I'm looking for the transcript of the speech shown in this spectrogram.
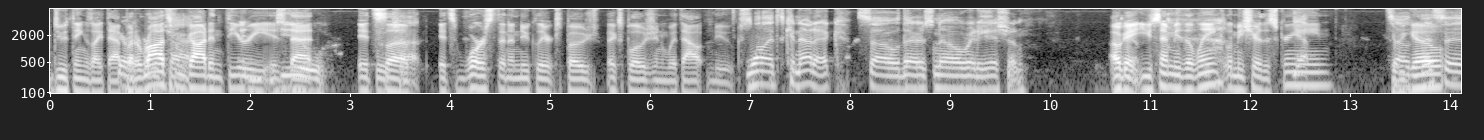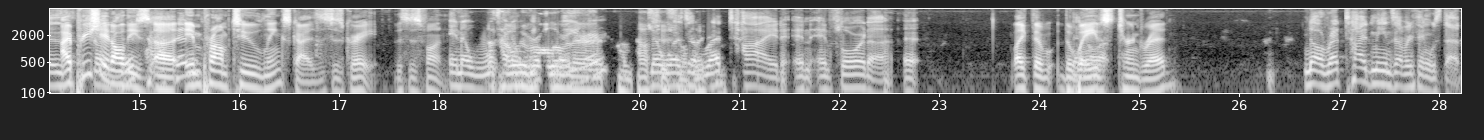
do things like that. Here, but a rods from. God, in theory, They is do. that it's uh, it's worse than a nuclear explosion explosion without nukes. Well, it's kinetic, so there's no radiation. Okay, you sent me the link. Let me share the screen. Here So we go. this is- I appreciate so all these uh, impromptu links, guys. This is great. This is fun. In a That's how we week roll over there later, on House There was a Traditional red tide in in Florida. Uh, Like the the Yeah. waves turned red. no, red tide means everything was dead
